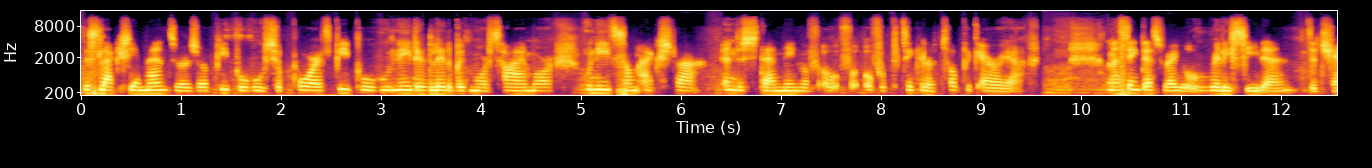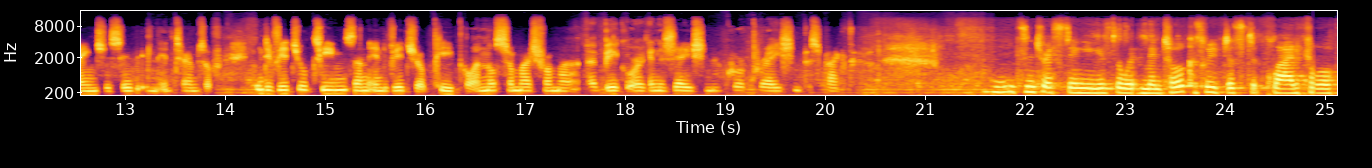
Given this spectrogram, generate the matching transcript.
dyslexia mentors or people who support people who need a little bit more time or who need some extra understanding of, of, of, a particular topic area. And I think that's where you'll really see the, the changes in, in terms of individual teams and individual people, and not so much from a, a big organization, a corporation perspective. It's interesting you use the word mentor because we've just applied for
